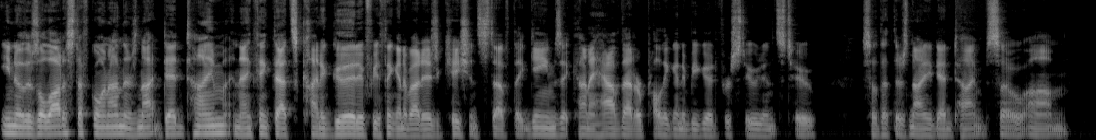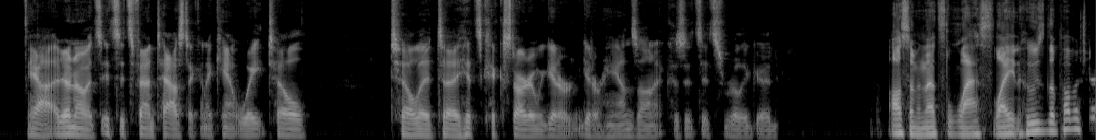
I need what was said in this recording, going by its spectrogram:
you know there's a lot of stuff going on there's not dead time and i think that's kind of good if you're thinking about education stuff that games that kind of have that are probably going to be good for students too so that there's not any dead time so um yeah i don't know it's it's it's fantastic and i can't wait till till it uh, hits kickstarter and we get our get our hands on it because it's it's really good Awesome, and that's Last Light. Who's the publisher?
